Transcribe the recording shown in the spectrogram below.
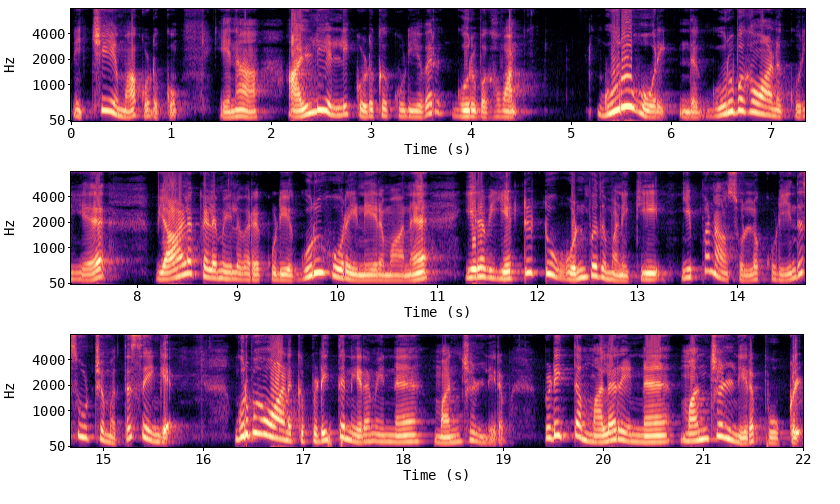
நிச்சயமா கொடுக்கும். ஏன்னா அள்ளி அள்ளி கொடுக்கக்கூடியவர் குரு பகவான். குரு ஹோரை இந்த குரு பகவானுக்குரிய வியாழக்கிழமையில் வரக்கூடிய குருஹோரை நேரமான இரவு எட்டு டு ஒன்பது மணிக்கு இப்போ நான் சொல்லக்கூடிய இந்த சூட்சமத்தை செய்யுங்க. குரு பகவானுக்கு பிடித்த நிறம் என்ன? மஞ்சள் நிறம். பிடித்த மலர் என்ன? மஞ்சள் நிற பூக்கள்.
